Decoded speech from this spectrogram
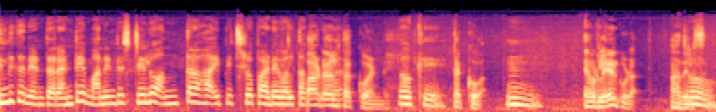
ఎందుకని అంటారు? అంటే మన ఇండస్ట్రీలో అంత హై పిచ్లో పాడే వాళ్ళు తక్కువ పాడేవాళ్ళు తక్కువ అండి. ఓకే. తక్కువ. ఎవరు లేరు కూడా నాకు తెలుసు.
